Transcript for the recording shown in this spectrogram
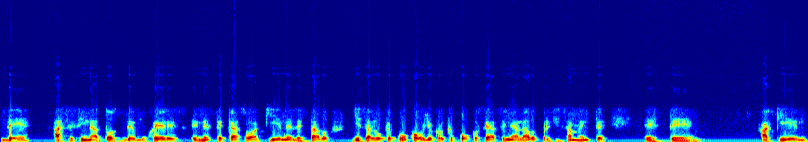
de asesinatos de mujeres, en este caso aquí en el estado, y es algo que poco, yo creo que poco se ha señalado precisamente este aquí en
